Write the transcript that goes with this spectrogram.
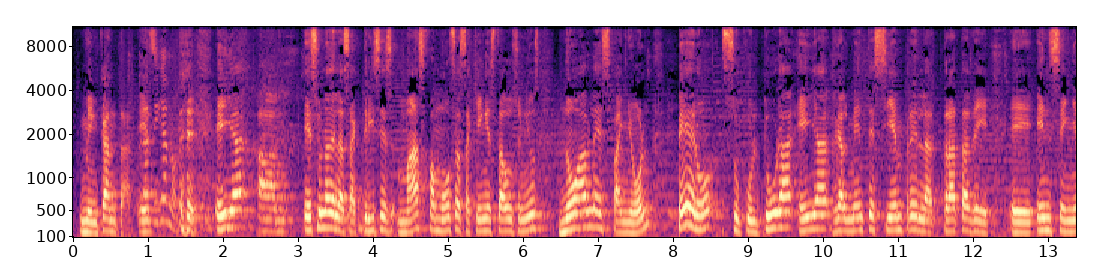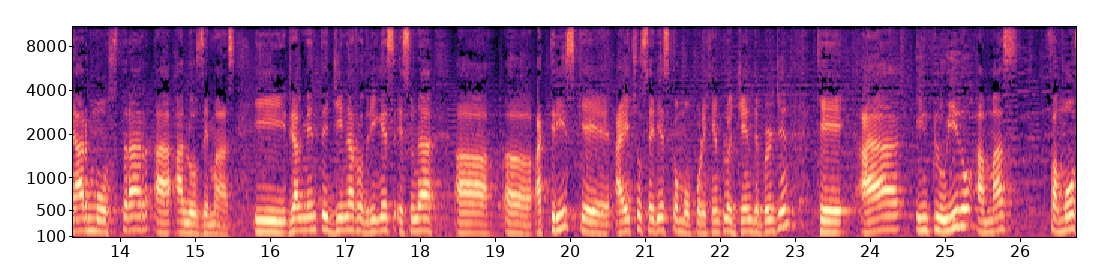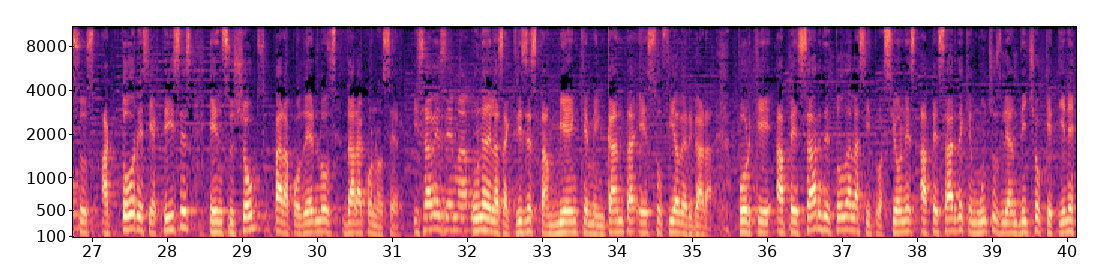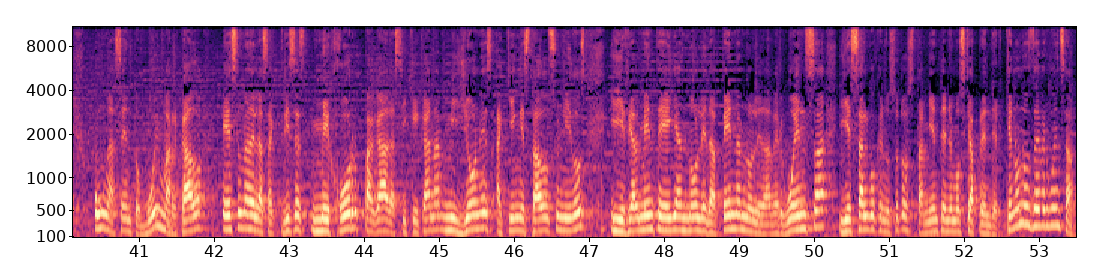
Me encanta. Es, ella um, es una de las actrices más famosas aquí en Estados Unidos. No habla español, pero su cultura, ella realmente siempre la trata de eh, enseñar, mostrar a, los demás. Y realmente Gina Rodríguez es una uh, uh, actriz que ha hecho series como, por ejemplo, Jane the Virgin, que ha incluido a más famosos actores y actrices en sus shows para poderlos dar a conocer. Y sabes, Emma, una de las actrices también que me encanta es Sofía Vergara, porque a pesar de todas las situaciones, a pesar de que muchos le han dicho que tiene un acento muy marcado, es una de las actrices mejor pagadas y que gana millones aquí en Estados Unidos y realmente ella no le da pena, no le da vergüenza y es algo que nosotros también tenemos que aprender. Que no nos dé vergüenza.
